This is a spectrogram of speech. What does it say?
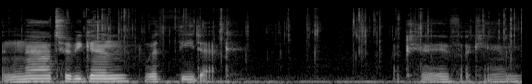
And now to begin with the deck. Okay, if I can.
